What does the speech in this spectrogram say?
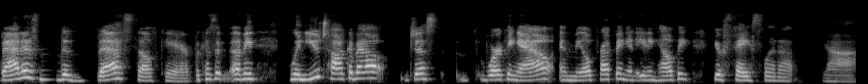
That is the best self care because it, I mean, when you talk about just working out and meal prepping and eating healthy, your face lit up. Yeah.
